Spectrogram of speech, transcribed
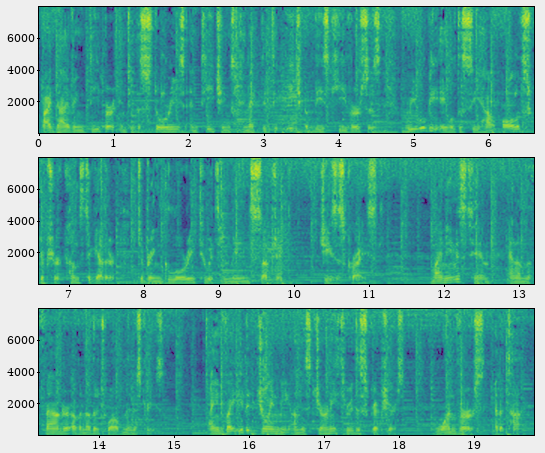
By diving deeper into the stories and teachings connected to each of these key verses, we will be able to see how all of Scripture comes together to bring glory to its main subject, Jesus Christ. My name is Tim, and I'm the founder of Another 12 Ministries. I invite you to join me on this journey through the Scriptures, one verse at a time.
